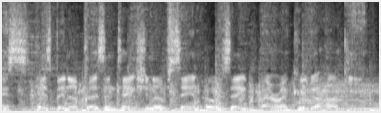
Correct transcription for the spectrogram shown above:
This has been a presentation of San Jose Barracuda Hockey.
